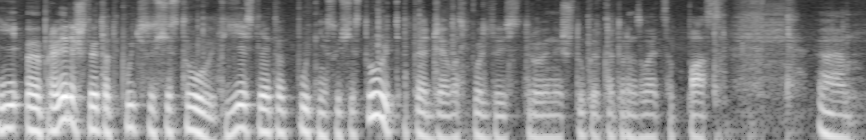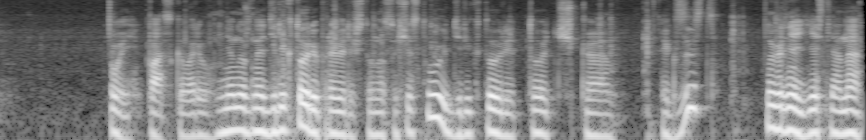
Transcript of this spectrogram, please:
и э, проверить, что этот путь существует. Если этот путь не существует, опять же, я воспользуюсь встроенной штукой, которая называется pass. Э, ой, pass говорю. Мне нужно директорию проверить, что она существует. Директория .exist, ну, вернее, если она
